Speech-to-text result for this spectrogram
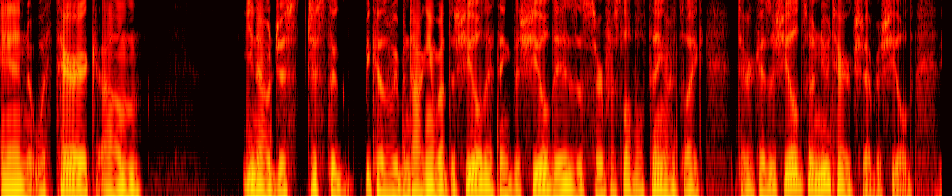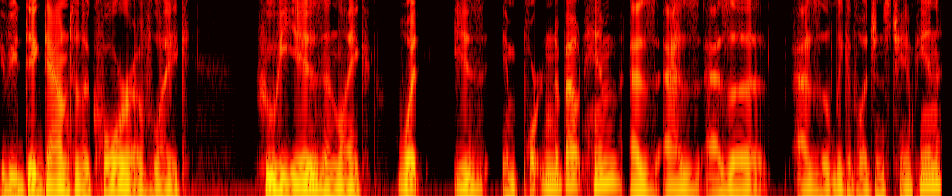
And with Taric, um, you know, just just to because we've been talking about the shield, I think the shield is a surface level thing. It's like Taric has a shield, so new Taric should have a shield. If you dig down to the core of like who he is and like what is important about him as as as a as a League of Legends champion,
